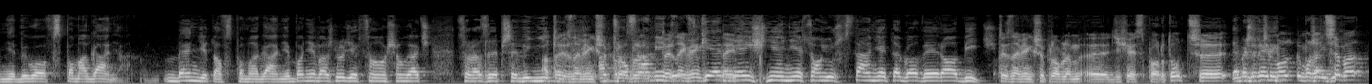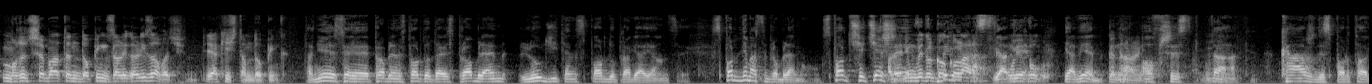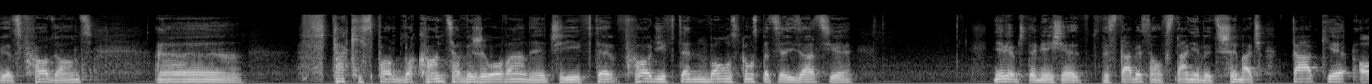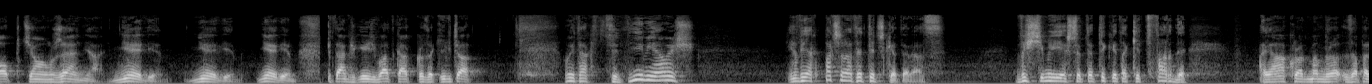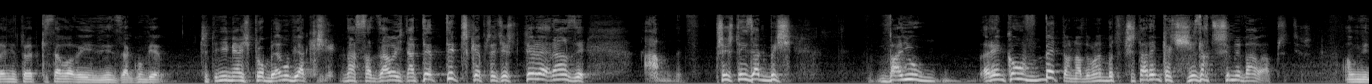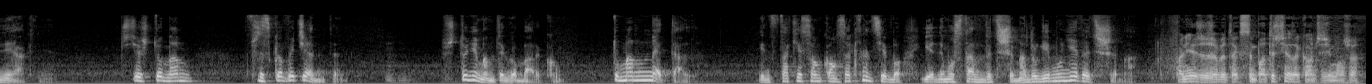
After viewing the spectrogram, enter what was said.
nie było wspomagania. Będzie to wspomaganie, ponieważ ludzie chcą osiągać coraz lepsze wyniki. A to jest największy a problem. To jest największy- naj- mięśnie nie są już w stanie tego wyrobić. To jest największy problem e, dzisiaj sportu? Czy, Ja myślę, czy mo, może, trzeba, może trzeba ten doping zalegalizować? Jakiś tam doping. To nie jest e, problem sportu, to jest problem ludzi ten sport uprawiających. Sport nie ma z tym problemu. Sport się cieszy. Ale ja nie mówię tylko o kolarstwie, ja mówię wiem, w ogóle. Ja wiem. Generalnie. O wszystkim. Tak. Każdy sportowiec wchodząc e, w taki sport do końca wyżyłowany, czyli w te, wchodzi w tę wąską specjalizację. Nie wiem, czy te mięśnie wystawy są w stanie wytrzymać takie obciążenia. Nie wiem, nie wiem, nie wiem. Pytałem się kiedyś Władka Kozakiewicza, mówię tak, czy nie miałeś... Ja mówię, jak patrzę na tę tyczkę teraz, wyście jeszcze te tyki takie twarde, a ja akurat mam za- zapalenie torebki stawowej, więc jak mówię, czy ty nie miałeś problemów, jak się nasadzałeś na tę tyczkę przecież tyle razy, a przecież to jest jakbyś walił ręką w beton na bo przecież ta ręka ci się zatrzymywała przecież. A on mówi, nie jak nie. Przecież tu mam wszystko wycięte. Przecież tu nie mam tego barku. Tu mam metal. Więc takie są konsekwencje, bo jednemu staw wytrzyma, drugiemu nie wytrzyma. Panie Jerzy, żeby tak sympatycznie zakończyć może.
